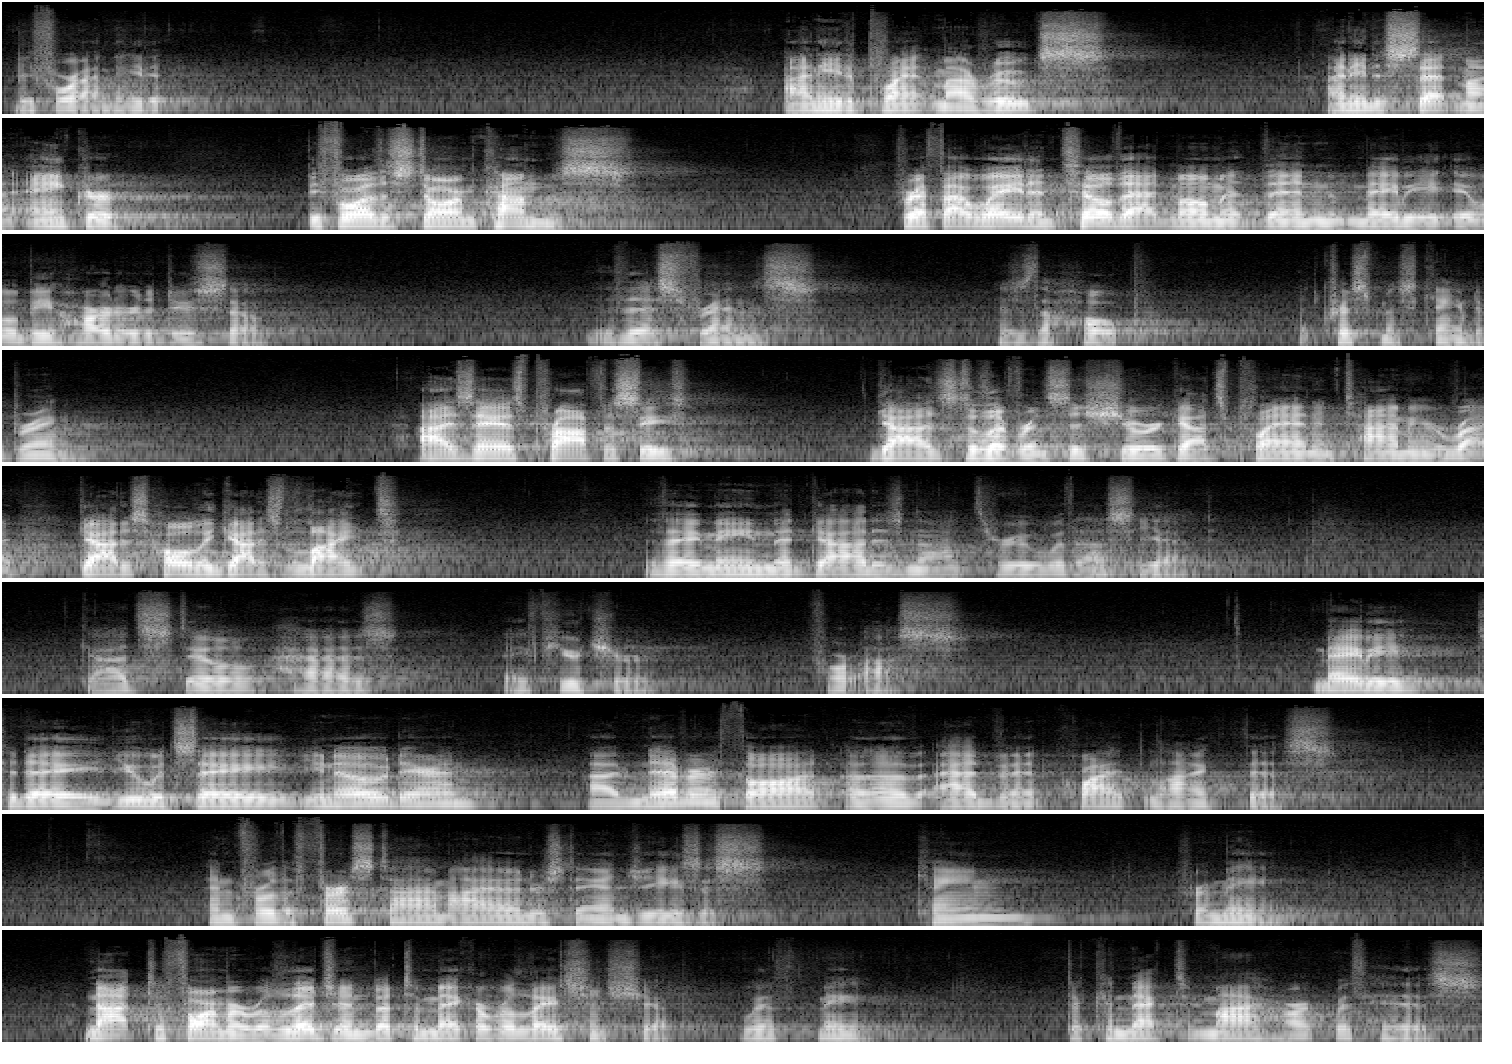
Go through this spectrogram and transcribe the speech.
before I need it. I need to plant my roots. I need to set my anchor before the storm comes. For if I wait until that moment, then maybe it will be harder to do so. This, friends, is the hope that Christmas came to bring. Isaiah's prophecies God's deliverance is sure, God's plan and timing are right. God is holy, God is light. They mean that God is not through with us yet. God still has a future for us. Maybe today you would say, You know, Darin, I've never thought of Advent quite like this. And for the first time, I understand Jesus came for me. Not to form a religion, but to make a relationship with me, to connect my heart with His.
